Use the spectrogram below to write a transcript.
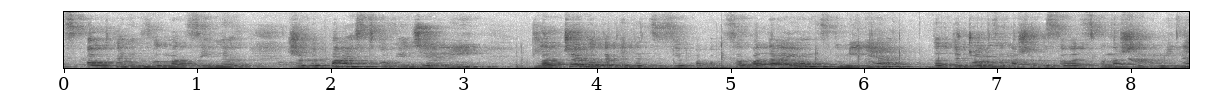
spotkań informacyjnych, żeby Państwo wiedzieli, dlaczego takie decyzje zapadają w gminie dotyczące naszego sołectwa, naszej gminy,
